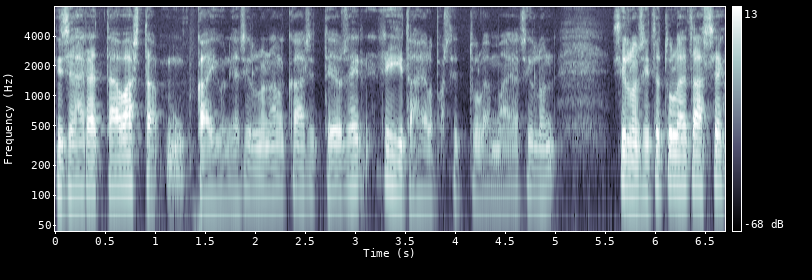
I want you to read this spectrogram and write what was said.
Niin se herättää vasta kaiun ja silloin alkaa sitten jo se riita helposti tulemaan ja silloin, silloin siitä tulee taas se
